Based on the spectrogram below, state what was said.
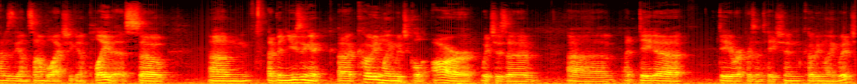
how does the ensemble actually going to play this? So um, I've been using a, a coding language called R, which is a uh, a data data representation coding language.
